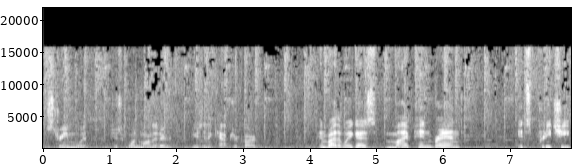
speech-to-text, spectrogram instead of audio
stream with just one monitor using a capture card. And by the way, guys, my pin brand, it's pretty cheap.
